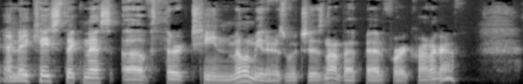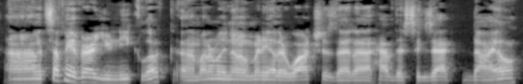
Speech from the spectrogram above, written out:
and a case thickness of 13 millimeters, which is not that bad for a chronograph. Um, it's definitely a very unique look. Um, I don't really know many other watches that uh, have this exact dial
